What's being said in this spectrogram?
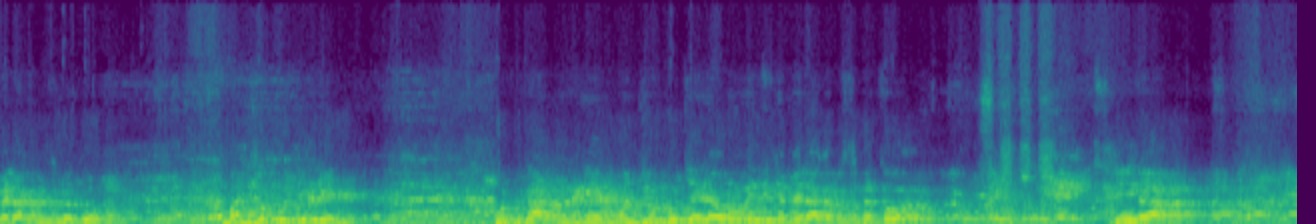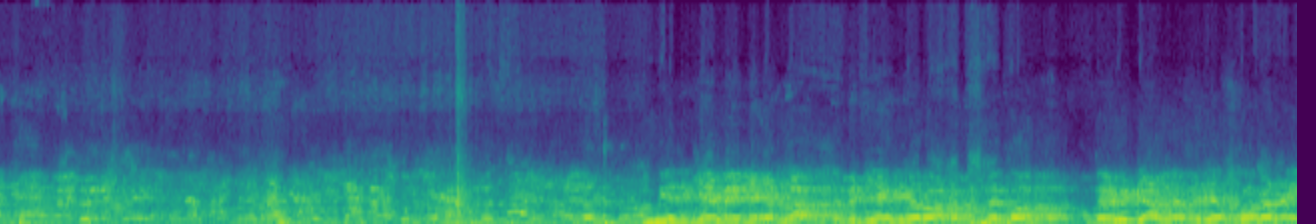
ಮೇಲೆ ಆಗಮಿಸಬೇಕು. ಮಂಜು ಪೂಜಾರಿ. ಉದ್ಘಾಟನೆಗೆ ಮಂಜು ಪೂಜಾರಿ ಅವರು ವೇದಿಕೆ ಮೇಲೆ ಆಗಮಿಸಬೇಕು. ಈಗ ವೇದಿಕೆ ಮೇಲೆ ಎಲ್ಲ ಕಮಿಟಿ ಹಿರಿಯರು ಆಗಮಿಸಬೇಕು. ದಯವಿಟ್ಟು ಯಾರು ಹೆಸರು ಎಸ್ಕೋಬಾರ್ರಿ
